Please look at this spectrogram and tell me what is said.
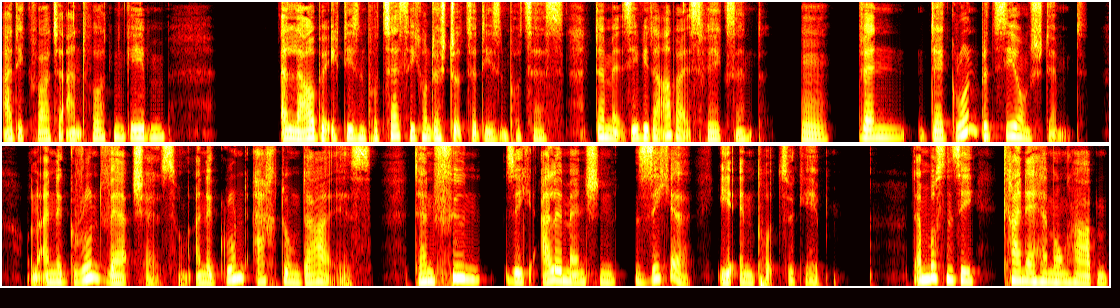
adäquate Antworten geben, erlaube ich diesen Prozess, ich unterstütze diesen Prozess, damit sie wieder arbeitsfähig sind. Mhm. Wenn der Grundbeziehung stimmt und eine Grundwertschätzung, eine Grundachtung da ist, dann fühlen sich alle Menschen sicher, ihr Input zu geben. Dann müssen sie keine Hemmung haben.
